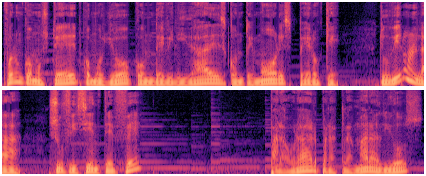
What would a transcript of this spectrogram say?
fueron como usted, como yo, con debilidades, con temores, pero que tuvieron la suficiente fe para orar, para clamar a Dios,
